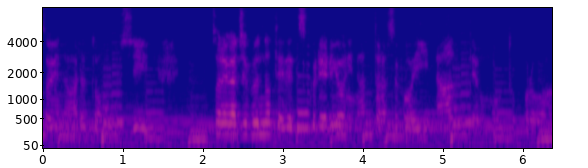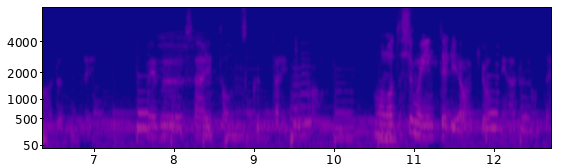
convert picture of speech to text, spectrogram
そういうのあると思うしそれが自分の手で作れるようになったらすごいいいなって思うところはあるのでウェブサイトを作ったりとか、まあ、私もインテリアは興味あるので。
